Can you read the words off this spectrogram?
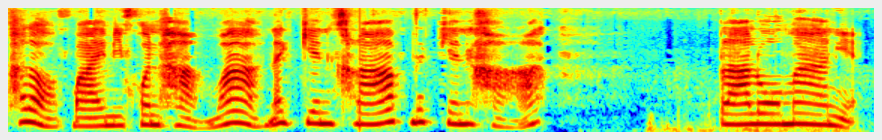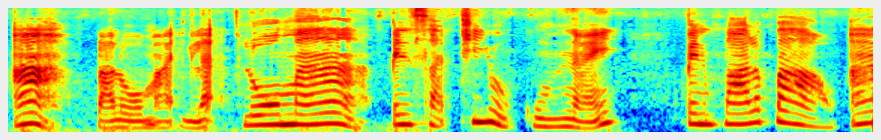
ถ้าต่อไปมีคนถามว่านักเรียนครับ นักเรียนขาปลาโลมาเนี่ยอะปลาโลมาอีกแล้วโลมาเป็นสัตว์ที่อยู่กลุ่มไหน เป็นปลาหรือเปล่าอ่า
